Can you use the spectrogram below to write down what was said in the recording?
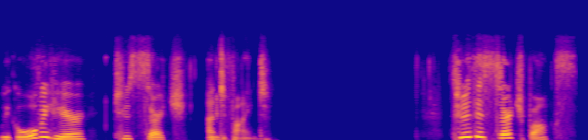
we go over here to search and find. Through this search box,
